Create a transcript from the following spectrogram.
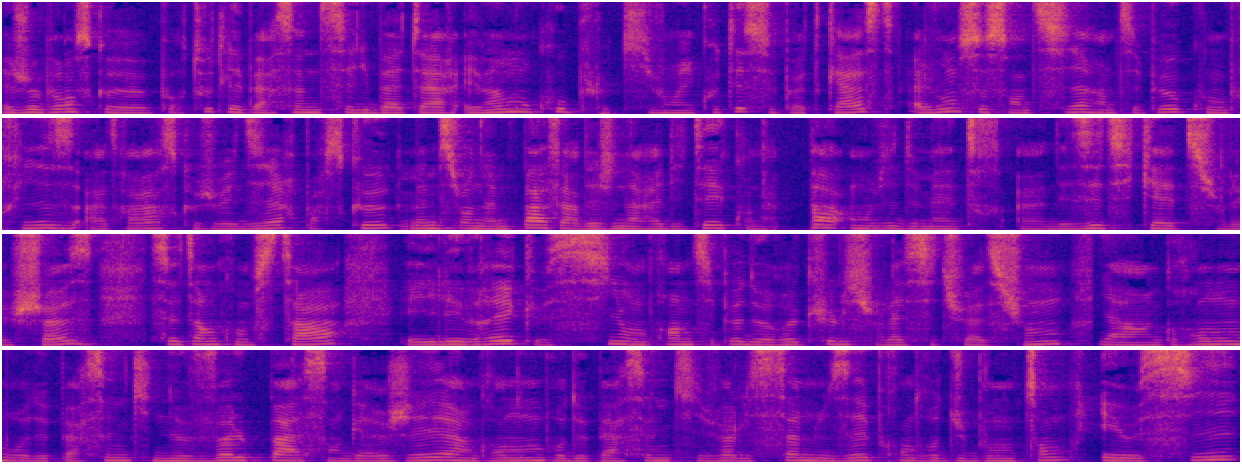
Et je pense que pour toutes les personnes célibataires et même en couple qui vont écouter ce podcast, elles vont se sentir un petit peu comprises à travers ce que je vais dire parce que même si on n'aime pas faire des généralités et qu'on n'a pas envie de mettre euh, des étiquettes sur les choses, c'est un constat et il est vrai que si on prend un petit peu de recul sur la situation, il y a un grand nombre de personnes qui ne veulent pas s'engager, un grand nombre de personnes qui veulent s'amuser, prendre du bon temps et aussi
